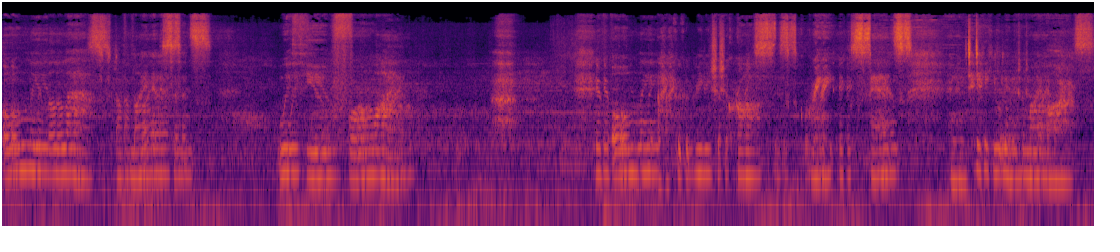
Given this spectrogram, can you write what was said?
Only the last of my essence, with you for a while. If only I could reach across this great expanse and take you into my arms.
